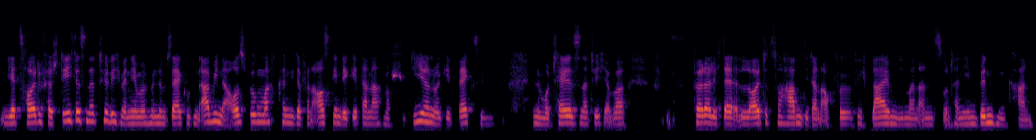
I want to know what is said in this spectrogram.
jetzt heute verstehe ich das natürlich, wenn jemand mit einem sehr guten Abi eine Ausbildung macht, können die davon ausgehen, der geht danach noch studieren oder geht weg. In einem Hotel ist es natürlich aber förderlich, Leute zu haben, die dann auch wirklich bleiben, die man ans Unternehmen binden kann.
